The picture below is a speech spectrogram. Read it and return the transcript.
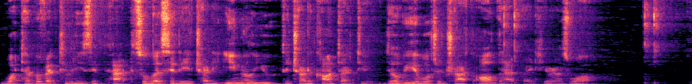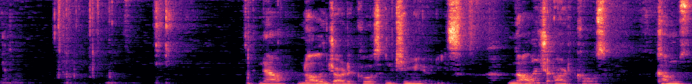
what type of activities they've had. So let's say they try to email you, they try to contact you, they'll be able to track all that right here as well. Now, knowledge articles and communities. Knowledge articles comes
